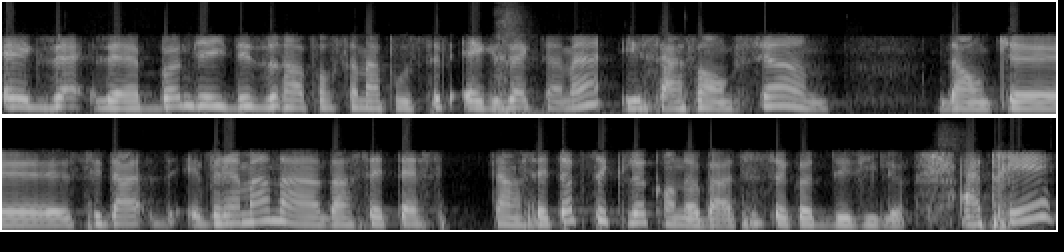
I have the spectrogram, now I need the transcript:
Exact. La bonne vieille idée du renforcement positif, exactement. Et ça fonctionne. Donc, euh, c'est vraiment dans, dans cet dans cette optique-là qu'on a bâti ce code de vie-là. Après,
